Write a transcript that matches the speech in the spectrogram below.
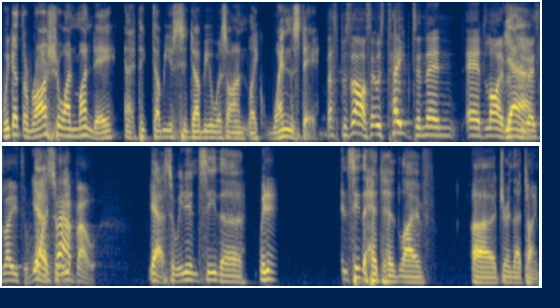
we got the Raw show on Monday, and I think WCW was on like Wednesday. That's bizarre. So it was taped and then aired live a few days later. What is Yeah, so that we- about? Yeah, so we didn't see the we didn't, didn't see the head to head live uh, during that time.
